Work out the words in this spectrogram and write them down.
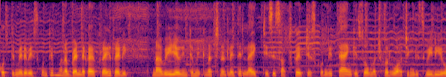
కొత్తిమీర వేసుకుంటే మన బెండకాయ ఫ్రై రెడీ. నా వీడియో కనుక మీకు నచ్చినట్లయితే లైక్ చేసి సబ్స్క్రైబ్ చేసుకోండి. Thank you so much for watching this video.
